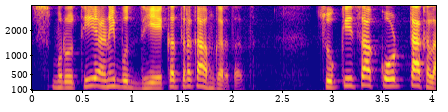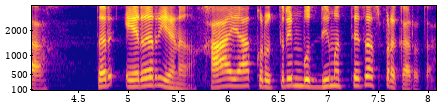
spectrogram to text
स्मृती आणि बुद्धी एकत्र काम करतात. चुकीचा कोट टाकला तर एरर येणं हा या कृत्रिम बुद्धिमत्तेचाच प्रकार होता.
